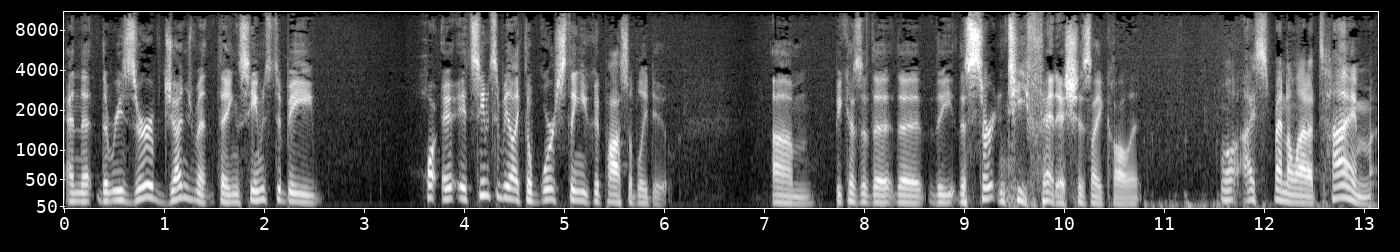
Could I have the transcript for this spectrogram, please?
and that the reserved judgment thing seems to be, it seems to be like the worst thing you could possibly do, um, because of the the the the certainty fetish, as I call it. Well, I spend a lot of time.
